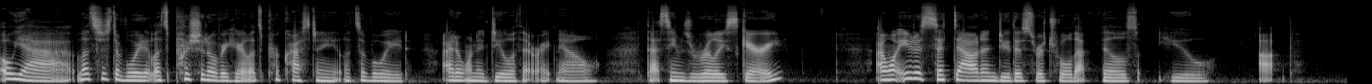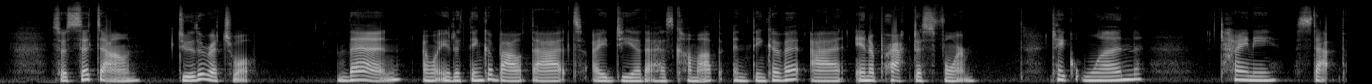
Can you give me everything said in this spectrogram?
oh yeah, let's just avoid it. Let's push it over here. Let's procrastinate. Let's avoid. I don't want to deal with it right now. That seems really scary. I want you to sit down and do this ritual that fills you up. So sit down, do the ritual. Then I want you to think about that idea that has come up and think of it at, in a practice form. Take one tiny step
